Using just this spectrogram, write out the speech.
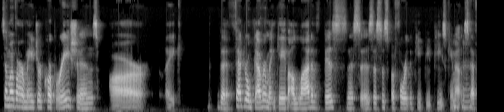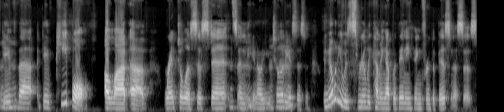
some of our major corporations are like the federal government gave a lot of businesses this is before the ppps came out and Mhm, stuff gave that gave people a lot of rental assistance and you know utility mhm. assistance but nobody was really coming up with anything for the businesses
